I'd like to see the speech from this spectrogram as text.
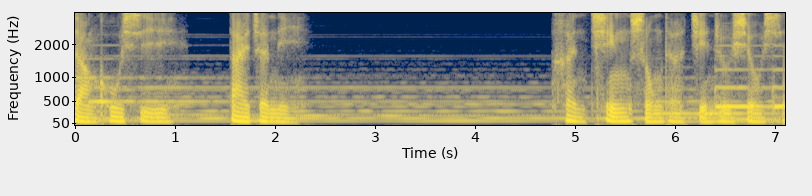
让呼吸带着你，很轻松的进入休息。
